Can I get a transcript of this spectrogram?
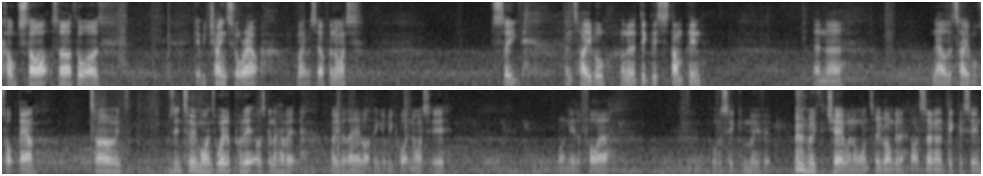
cold start, so I thought I'd get my chainsaw out, make myself a nice seat and table. I'm going to dig this stump in and uh, nail the table top down. So I was in two minds where to put it. I was going to have it over there, but I think it'll be quite nice here, right near the fire. Obviously, can move it, move the chair when I want to, but I'm to, like I said, I'm to dig this in.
